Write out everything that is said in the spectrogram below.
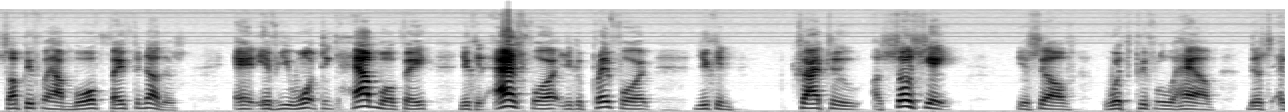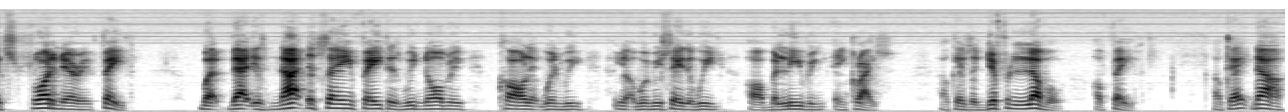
Some people have more faith than others. And if you want to have more faith, you can ask for it, you can pray for it, you can try to associate yourself with people who have this extraordinary faith. But that is not the same faith as we normally call it when we you know, when we say that we are believing in Christ. Okay, it's a different level of faith. Okay, now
